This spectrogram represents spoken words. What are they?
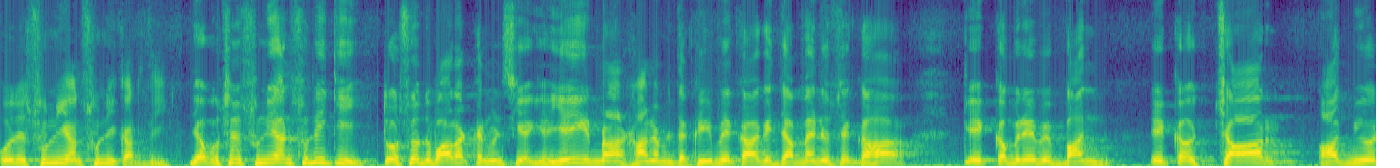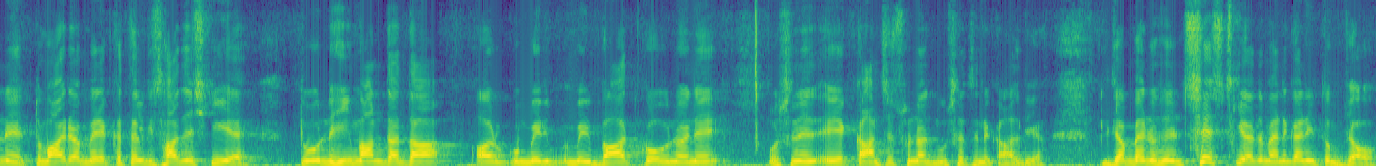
उसने सुनी अनसुनी कर दी। जब उसने सुनी अनसुनी की तो उसको दोबारा कन्विंस किया गया। यही इमरान खान अपनी तकरीर में कहा कि जब मैंने उसे कहा कि एक कमरे में बंद एक चार आदमियों ने, तुम्हारे और मेरे कत्ल की साजिश की है तो नहीं मानता था, और मेरी मेरी बात को उन्होंने, उसने एक कान से सुना, दूसरे से निकाल दिया। जब मैंने उसे इंसिस्ट किया तो मैंने कहा, नहीं, तुम जाओ।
